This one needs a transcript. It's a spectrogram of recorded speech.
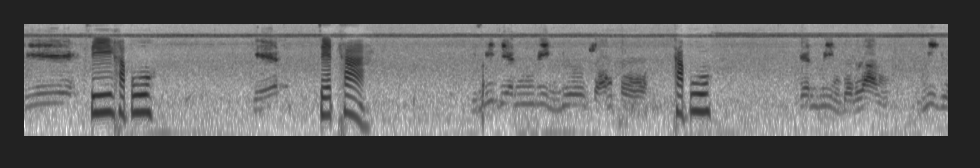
สี่สี่ค่ะปูเจ็ดเจ็ดค่ะมีเด่นวิ่งอยู่สองตัวค่ะปูเด่นวิ่งบนล่างมีอยู่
